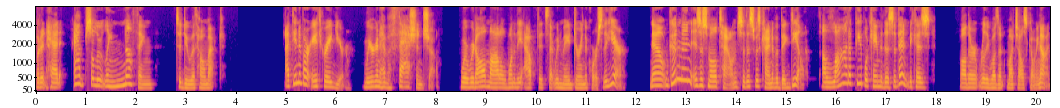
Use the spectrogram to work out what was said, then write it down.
But it had absolutely nothing to do with home ec. At the end of our eighth grade year, we were going to have a fashion show where we'd all model one of the outfits that we'd made during the course of the year. Now, Goodman is a small town, so this was kind of a big deal a lot of people came to this event because, well, there really wasn't much else going on.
